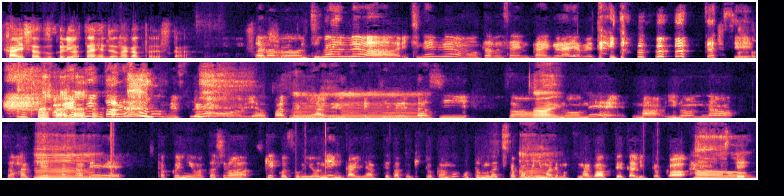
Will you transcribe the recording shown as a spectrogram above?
会社作りは大変じゃなかったですか？最初でももう1年目は、1年目はもう多分1000回ぐらいやめたいと思ったし、まあ全然大変なんですけど、やっぱりやるって決めたし、そはい。のね、まあいろんなそう発見した中で、特に私は結構その4年間やってた時とかもお友達とかも今でもつながってたりとかあしてー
